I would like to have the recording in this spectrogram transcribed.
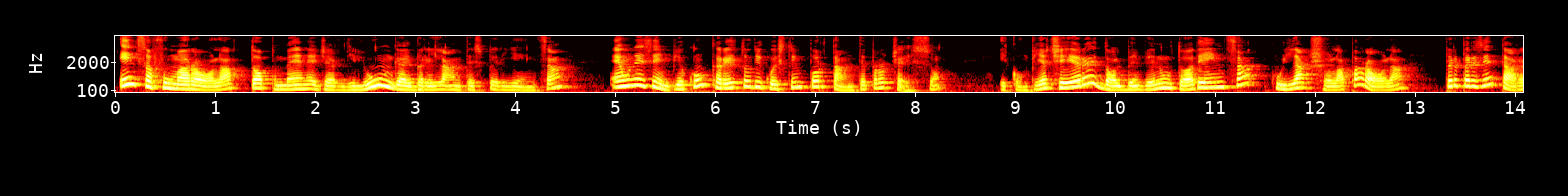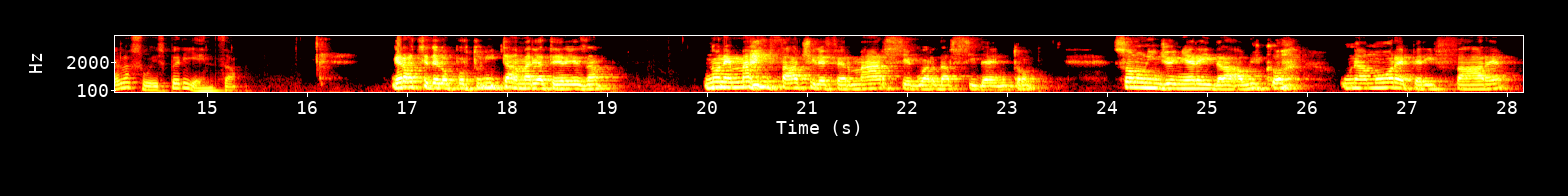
Enzo Fumarola, top manager di lunga e brillante esperienza, è un esempio concreto di questo importante processo e con piacere do il benvenuto ad Enza, cui lascio la parola per presentare la sua esperienza. Grazie dell'opportunità Maria Teresa. Non è mai facile fermarsi e guardarsi dentro. Sono un ingegnere idraulico, un amore per il fare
